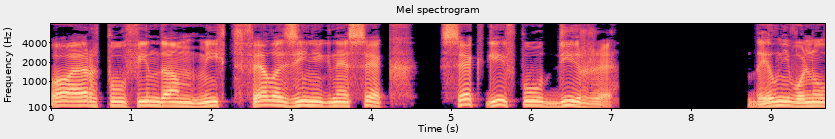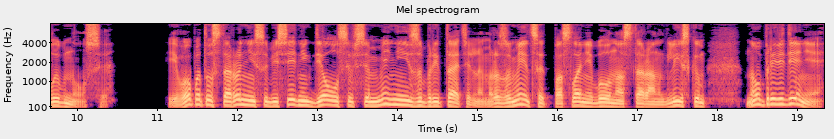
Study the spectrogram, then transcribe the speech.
оэр пу финдам михт фела зинигне сек. Сек гив пу дирже. Дейл невольно улыбнулся. Его потусторонний собеседник делался все менее изобретательным. Разумеется, это послание было на староанглийском, но у привидения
